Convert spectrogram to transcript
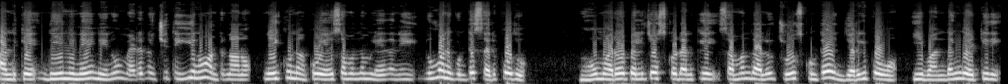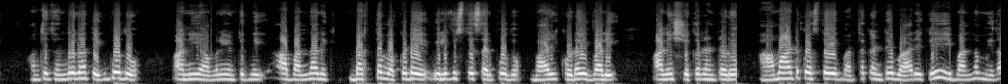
అందుకే దీనినే నేను మెడ నుంచి తీయను అంటున్నాను. నీకు నాకు ఏ సంబంధం లేదని నువ్వు అనుకుంటే సరిపోదు. నువ్వు మరో పెళ్ళి చేసుకోవడానికి సంబంధాలు చూసుకుంటే జరిగిపోవు. ఈ బంధం గట్టిది. అంత తొందరగా తెగిపోదు అని అవని అంటుంది. ఆ బంధానికి భర్త ఒక్కడే విలువిస్తే సరిపోదు. భార్య కూడా ఇవ్వాలి అని శిఖర్ అంటాడు. ఆ మాటకొస్తే భర్త కంటే భార్యకి ఈ బంధం మీద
